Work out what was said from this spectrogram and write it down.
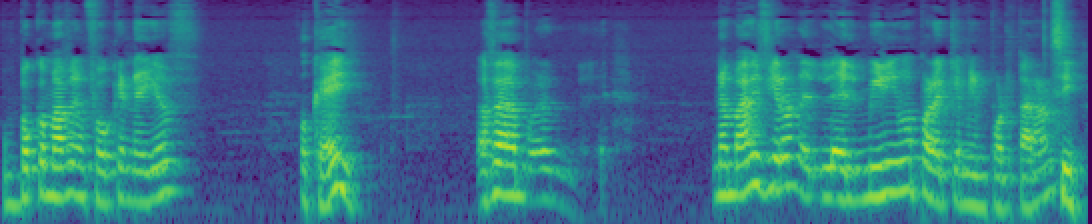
un poco más de enfoque en ellos. Ok. O sea, pues, nomás hicieron el, el mínimo para que me importaran. Sí.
